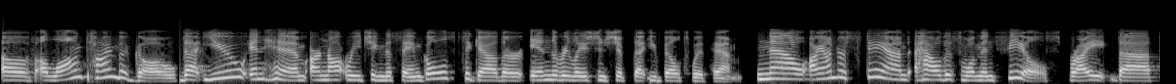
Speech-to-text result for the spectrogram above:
of a long time ago that you and him are not reaching the same goals together in the relationship that you built with him. Now, I understand how this woman feels, right? That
